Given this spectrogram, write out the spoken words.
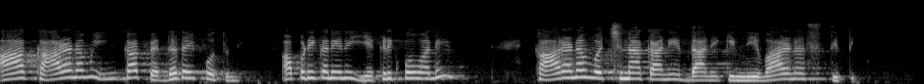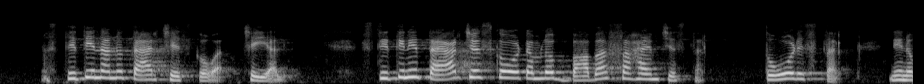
ఆ కారణం ఇంకా పెద్దదైపోతుంది. అప్పుడు ఇక నేను ఎక్కడికి పోవాలి? కారణం వచ్చినా కానీ దానికి నివారణ స్థితి. స్థితి నన్ను తయారు చేసుకోవా చేయాలి స్థితిని తయారు చేసుకోవటంలో బాబా సహాయం చేస్తారు. తోడిస్తారు. నేను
